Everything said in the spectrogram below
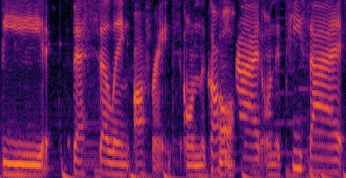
the best selling offerings on the coffee oh. side, on the tea side.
